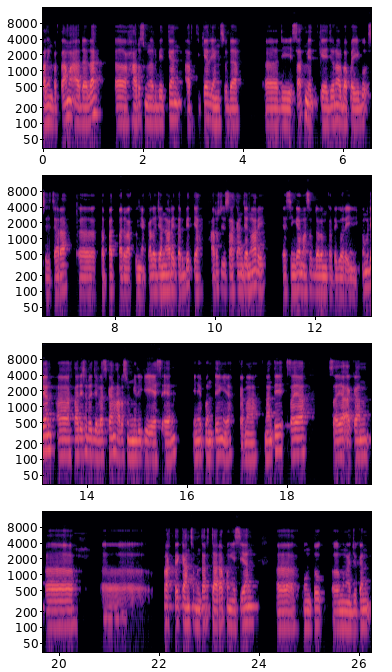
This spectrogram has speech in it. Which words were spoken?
paling pertama adalah uh, harus menerbitkan artikel yang sudah uh, disubmit ke jurnal Bapak Ibu secara tepat pada waktunya. Kalau Januari terbit ya harus disahkan Januari ya sehingga masuk dalam kategori ini. Kemudian tadi sudah jelaskan harus memiliki ISN. Ini penting ya karena nanti saya saya akan uh, uh, praktekkan sebentar cara pengisian uh, untuk uh, mengajukan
